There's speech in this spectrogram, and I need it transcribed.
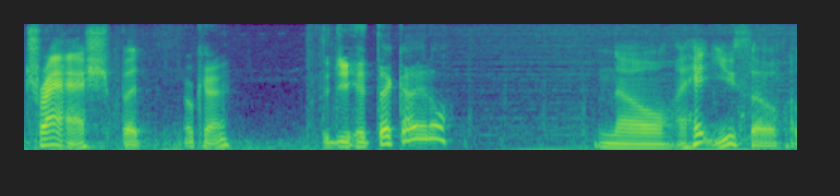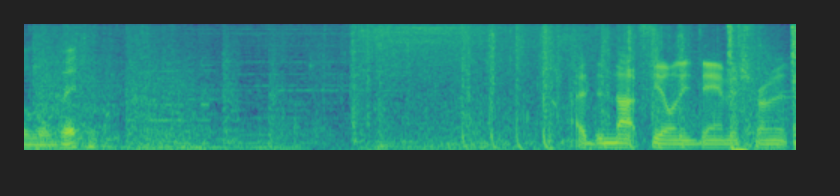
trash, but Okay. Did you hit that guy at all? no, I hit you though a little bit. I did not feel any damage from it.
